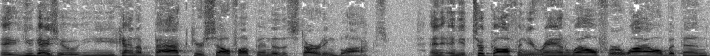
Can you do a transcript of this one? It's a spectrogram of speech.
"You guys, you, you kind of backed yourself up into the starting blocks." And, and you took off and you ran well for a while, but then,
